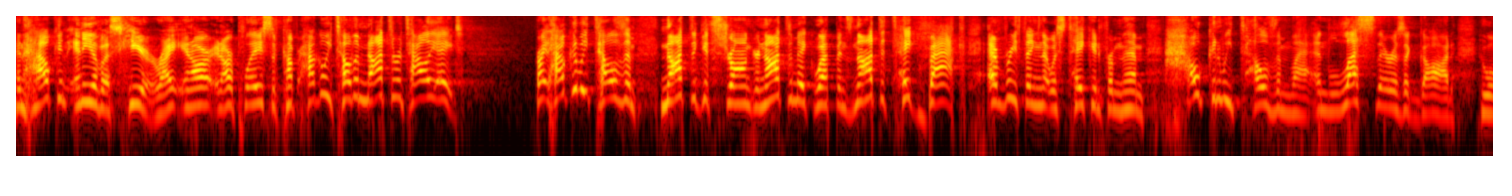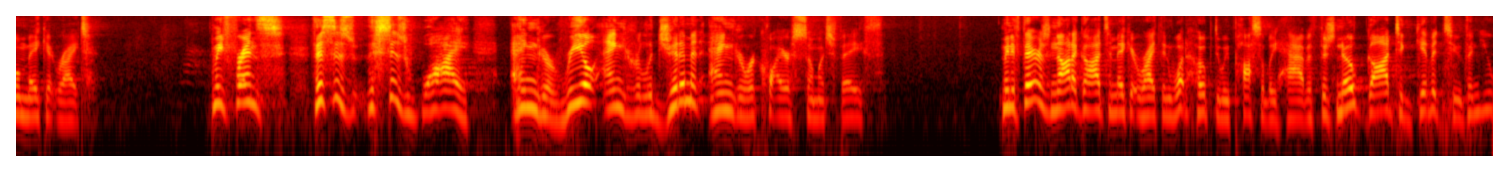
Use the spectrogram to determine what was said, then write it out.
and how can any of us here, right, in our, in our place of comfort, how can we tell them not to retaliate? Right? How can we tell them not to get stronger, not to make weapons, not to take back everything that was taken from them? How can we tell them that unless there is a God who will make it right? I mean, friends, this is, this is why anger, real anger, legitimate anger requires so much faith. I mean, if there is not a God to make it right, then what hope do we possibly have? If there's no God to give it to, then you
